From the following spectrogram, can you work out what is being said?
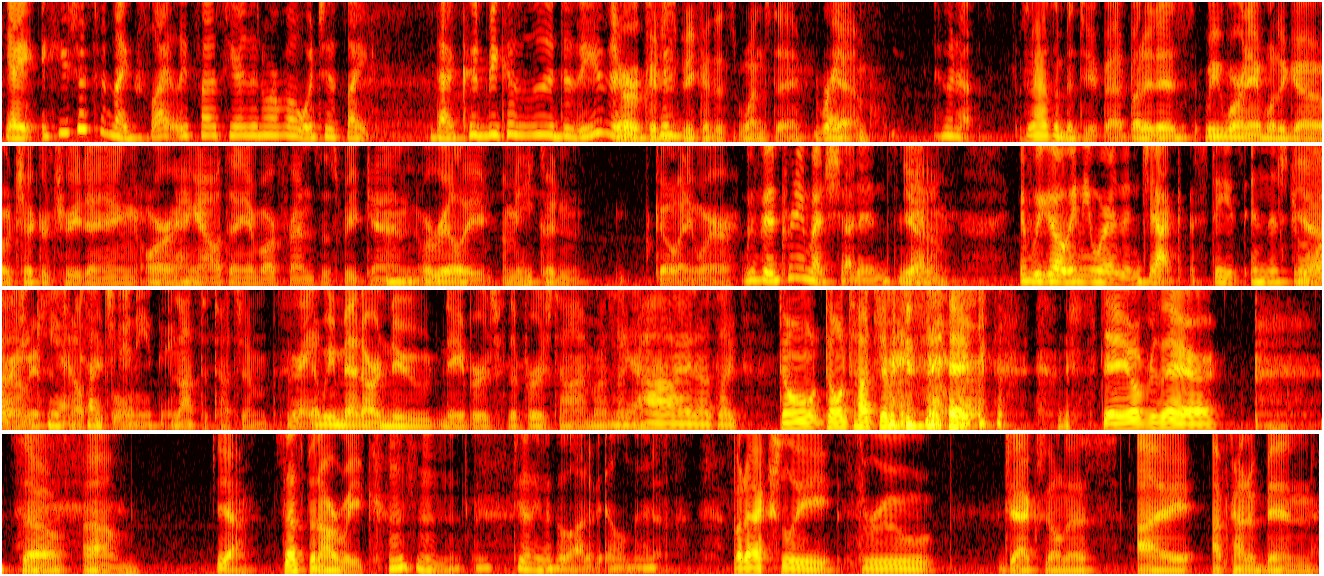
Yeah, he's just been like slightly fussier than normal, which is like that could be because of the disease or, Or it could just be because it's Wednesday. Right. Yeah. Who knows. So it hasn't been too bad, but it is. We weren't able to go trick or treating or hang out with any of our friends this weekend. Or really, I mean, he couldn't go anywhere. We've been pretty much shut-ins. Yeah. And if we go anywhere, then Jack stays in this drawer Yeah, and can't tell touch anything. not to touch him. Right. And we met our new neighbors for the first time. I was like, Yeah. "Hi," and I was like, "Don't don't touch him. He's sick. Stay over there." So, um, yeah. So that's been our week. mm-hmm. Dealing with a lot of illness. But actually, through Jack's illness, I I've kind of been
